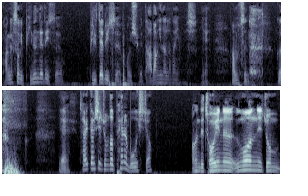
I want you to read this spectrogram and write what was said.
관객석이 비는 데도 있어요. 빌 때도 있어요. 어이씨 왜 나방이 날라다니네. 씨. 예. 아무튼 그 예. 차익겸 씨 좀 더 팬을 모으시죠. 아 근데 저희는 응원이 좀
